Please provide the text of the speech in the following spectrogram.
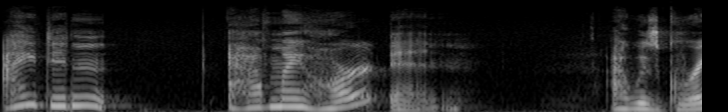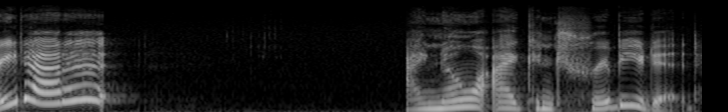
I didn't have my heart in. I was great at it. I know I contributed.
